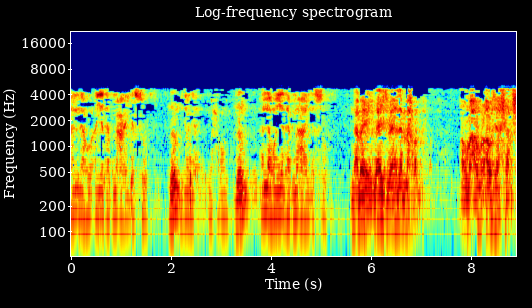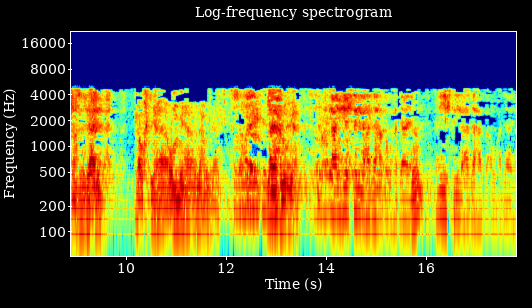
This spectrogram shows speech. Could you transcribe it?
هل له أن يذهب معه إلى السوق؟ نعم. بدون محرم؟ نعم. هل له أن يذهب معه إلى السوق؟ نعم ما يجمع إلا محرم. أو مع أو شخص ثالث. كأختها أمها ونحو ذلك. لا يخلو بها كان يشتري لها ذهب أو هدايا؟ نعم. كان يشتري لها ذهب أو هدايا؟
